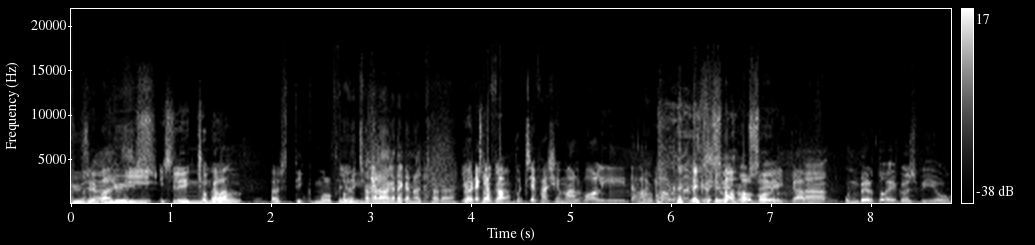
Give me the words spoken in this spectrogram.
Josep Ah, Lluís. i- i si li dic xoca-la? molt- Estic molt Si diu feliç. xoca-la, crec que no xoca, eh? Jo crec que fa, potser fa així amb el boli i te la No, clava. però, jo que Sí, sé, no ho el sé. Uh, Humberto Eco és viu?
